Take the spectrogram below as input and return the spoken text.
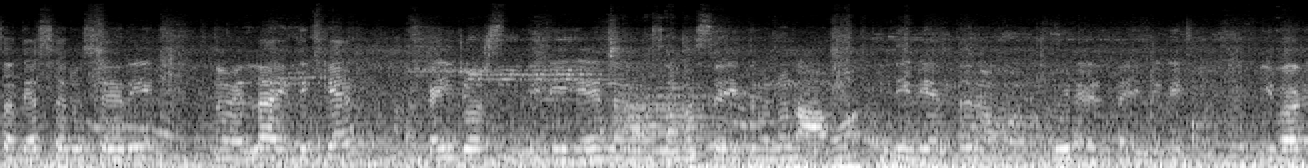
ಸದಸ್ಯರು ಸೇರಿ ನಾವೆಲ್ಲ ಇದಕ್ಕೆ ಕೈ ಜೋಡಿಸ್ತೀವಿ. ಏನು ಸಮಸ್ಯೆ ಇದ್ರೂ ನಾವು ಇದ್ದೀವಿ ಅಂತ ನಾವು ಹೇಳ್ತಾ ಇದ್ದೀವಿ. ಇವಾಗ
